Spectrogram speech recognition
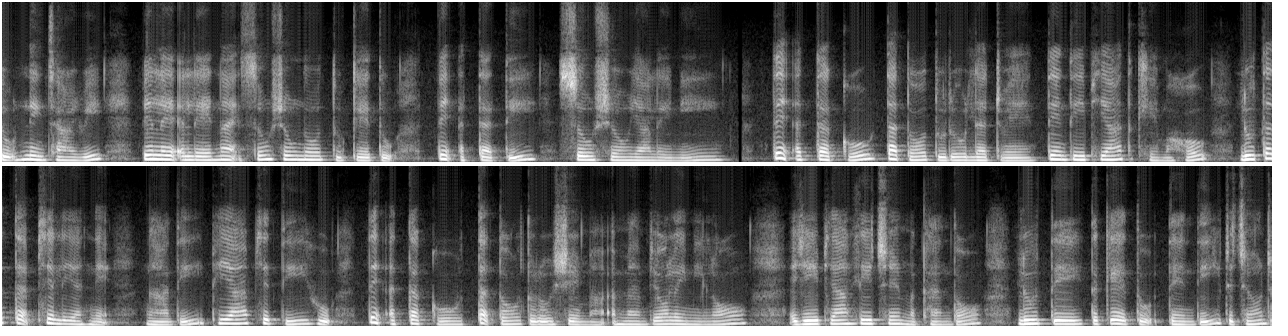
သို့နှိမ်ချ၍ပင်လေအလယ်၌ဆုံးရှုံးသောသူကဲ့သို့ တင့်အသက်သည်ဆုံးရှုံးရလိမ့်မည်တင့်အသက်ကိုတတ်သောသူတို့လက်တွင်တင်သည်ဖျားသခင်မဟုတ်လူသက်သက်ဖြစ်လျက်နှင့်ငါသည်ဖျားဖြစ်သည်ဟုတင့်အသက်ကိုတတ်သောသူတို့ရှေ့မှအမှန်ပြောလိမ့်မည်လောအရေးဖျားလှီးခြင်းမခံသော လူသေးတကဲ့သို့တင်သည်တကြွတ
